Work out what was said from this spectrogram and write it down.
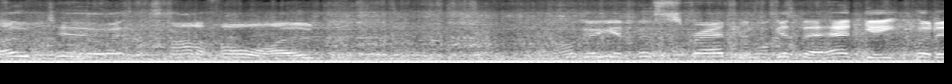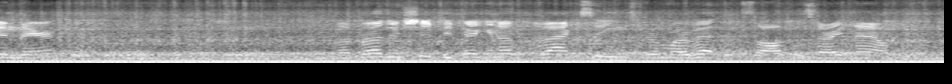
Load two, it's not a full load. We'll go get this spread and then we'll get the head gate put in there. My brother should be picking up the vaccines from our vet's office right now.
